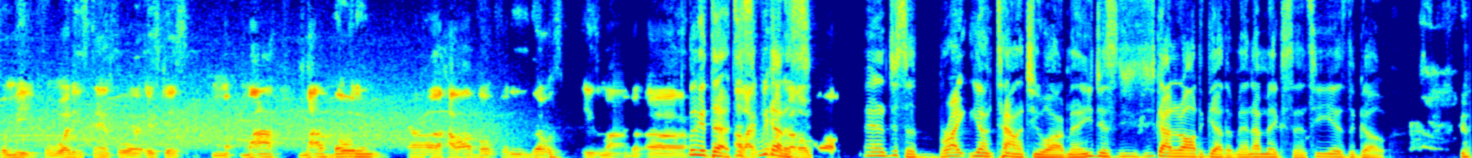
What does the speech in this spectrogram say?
for me, for what he stands for, it's just my my voting. Uh, how I vote for these goats, he's mine. But uh, Look at that. This- like we got a. man, just a bright young talent you are, man. You just you just got it all together, man. That makes sense. He is the goat.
